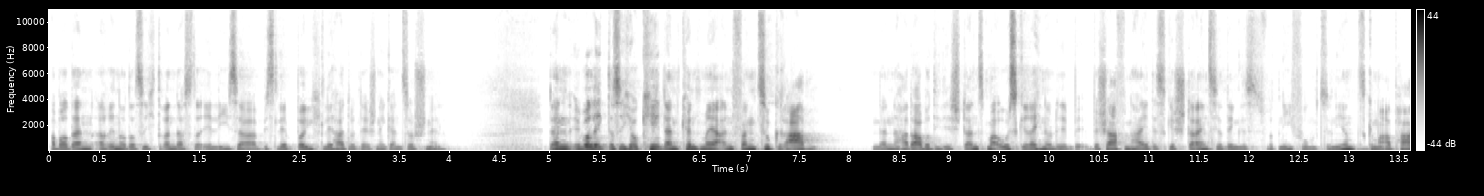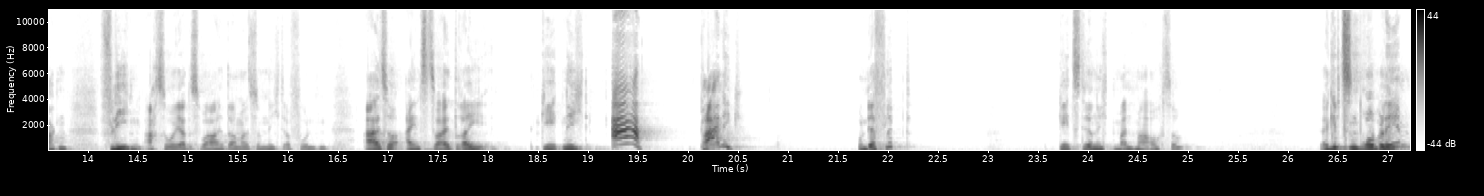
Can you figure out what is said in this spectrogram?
Aber dann erinnert er sich daran, dass der Elisa ein bisschen Bäuchle hat und der ist nicht ganz so schnell. Dann überlegt er sich, okay, dann könnte man ja anfangen zu graben. Und dann hat er aber die Distanz mal ausgerechnet und die Beschaffenheit des Gesteins. Ich denke, das wird nie funktionieren, das können wir abhaken. Fliegen, ach so, ja, das war damals noch nicht erfunden. Also, eins, zwei, drei, geht nicht. Ah, Panik. Und der flippt. Geht es dir nicht manchmal auch so? Da gibt es ein Problem,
